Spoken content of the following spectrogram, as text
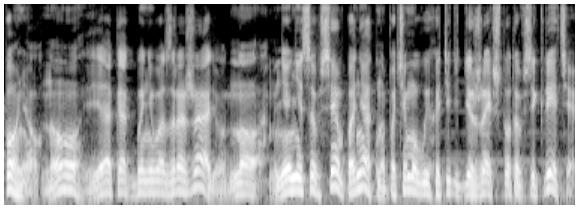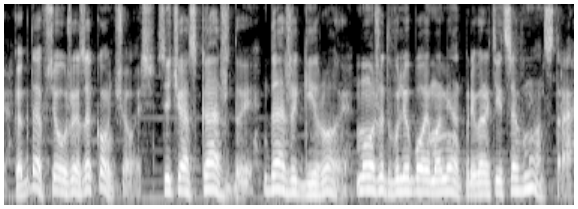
Понял. Ну, я как бы не возражаю, но мне не совсем понятно, почему вы хотите держать что-то в секрете, когда все уже закончилось. Сейчас каждый, даже герой, может в любой момент превратиться в монстра.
